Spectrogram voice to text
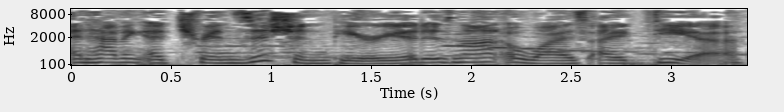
and having a transition period is not a wise idea.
